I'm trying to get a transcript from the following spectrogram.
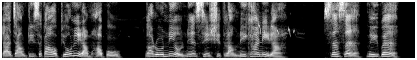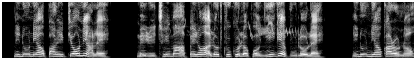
ဒါကြောင့်ဒီစကားကိုပြောနေတာမဟုတ်ဘူးငါတို့နေ့ကိုနေ့အဆင်ရှိတဲ့လောက်နေခိုင်းနေတာ ဆန်ဆန်မေပန်းနင်တို့နှစ်ယောက်ဘာတွေပြောနေရလဲမေရီချွေးမဘယ်တော့အလုပ်တစ်ခုခုလုပ်ဖို့ညင်းခဲ့ဘူးလို့လဲနင်တို့နှစ်ယောက်ကတော့နော်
